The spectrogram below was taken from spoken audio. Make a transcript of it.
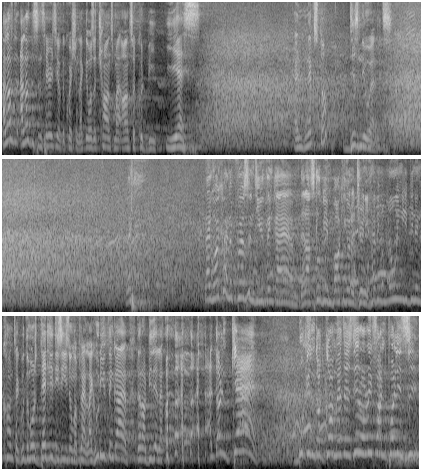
I love, I love the sincerity of the question. Like there was a chance my answer could be yes. and next stop, Disney World. Like, like, what kind of person do you think I am that I'd still be embarking on a journey, having knowingly been in contact with the most deadly disease on the planet? Like, who do you think I am that I'd be there like, I don't care. Booking.com has a zero refund policy.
